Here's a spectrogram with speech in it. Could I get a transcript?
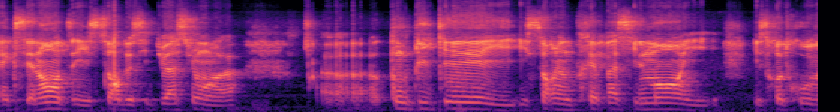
excellente il sort de situations compliquées, il, s'oriente très facilement, il, il se retrouve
